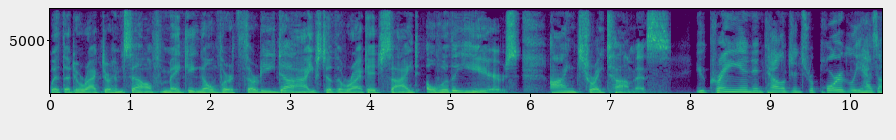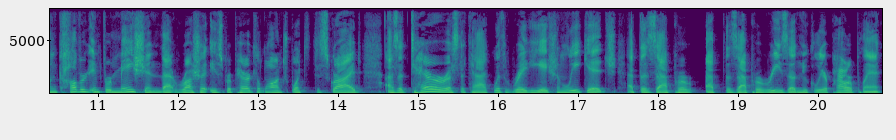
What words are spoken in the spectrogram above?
with the director himself making over 30 dives to the wreckage site over the years. I'm Trey Thomas. Ukrainian intelligence reportedly has uncovered information that Russia is prepared to launch what's described as a terrorist attack with radiation leakage at the, Zapor- at the Zaporizhzhia nuclear power plant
